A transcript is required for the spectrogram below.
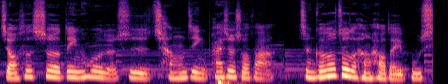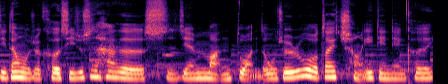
角色设定或者是场景拍摄手法，整个都做得很好的一部戏，但我觉得可惜就是它的时间蛮短的。我觉得如果再长一点点，可以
